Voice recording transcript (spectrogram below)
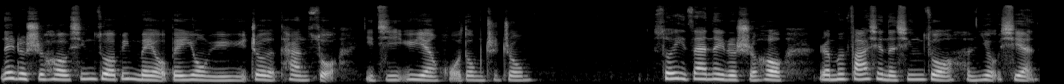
那个时候星座并没有被用于宇宙的探索以及预言活动之中。所以在那个时候，人们发现的星座很有限。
